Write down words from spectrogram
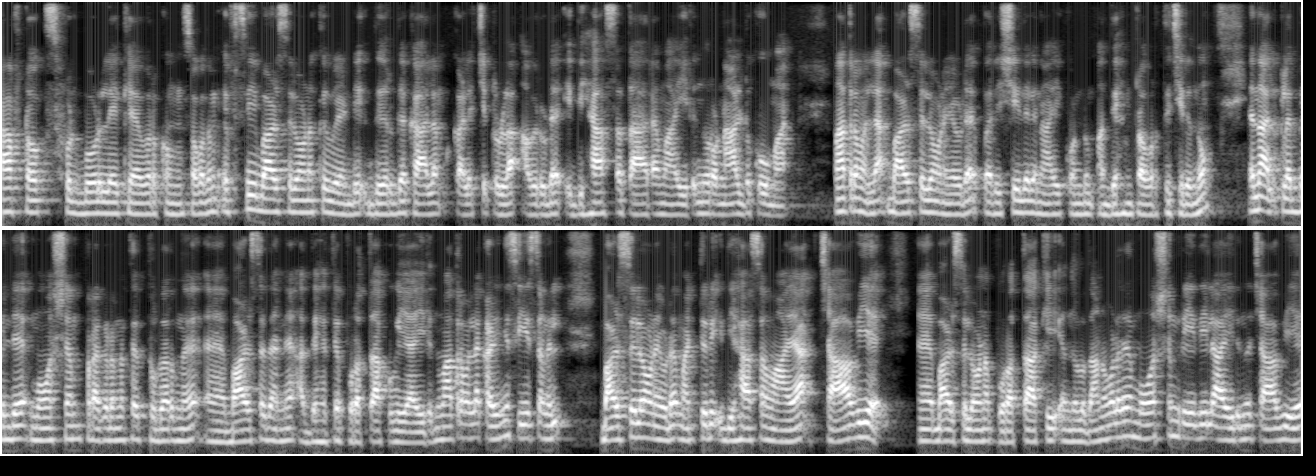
റാഫ് ടോക്സ് ഫുട്ബോളിലേക്ക് ഏവർക്കും സ്വാഗതം. എഫ് സി ബാഴ്സലോണയ്ക്ക് വേണ്ടി ദീർഘകാലം കളിച്ചിട്ടുള്ള അവരുടെ ഇതിഹാസ താരമായിരുന്നു റൊണാൾഡ് കുമാൻ. മാത്രമല്ല ബാഴ്സലോണയുടെ പരിശീലകനായിക്കൊണ്ടും അദ്ദേഹം പ്രവർത്തിച്ചിരുന്നു. എന്നാൽ ക്ലബിന്റെ മോശം പ്രകടനത്തെ തുടർന്ന് ബാഴ്സ തന്നെ അദ്ദേഹത്തെ പുറത്താക്കുകയായിരുന്നു. മാത്രമല്ല കഴിഞ്ഞ സീസണിൽ ബാഴ്സലോണയുടെ മറ്റൊരു ഇതിഹാസമായ ചാവിയെ ബാഴ്സലോണ പുറത്താക്കി എന്നുള്ളതാണ്. വളരെ മോശം രീതിയിലായിരുന്നു ചാവിയെ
